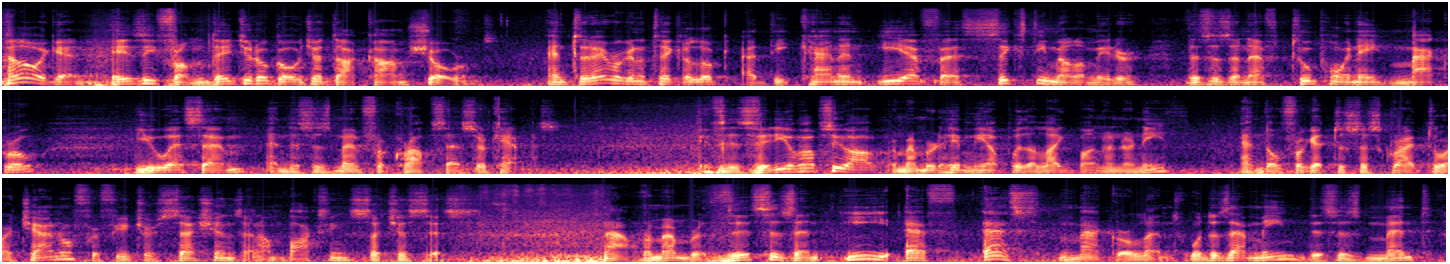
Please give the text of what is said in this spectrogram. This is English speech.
Hello again, Izzy from DigitalGoja.com showrooms. And today we're going to take a look at the Canon EFS 60mm. This is an f2.8 macro USM and this is meant for crop sensor cameras. If this video helps you out, remember to hit me up with a like button underneath and don't forget to subscribe to our channel for future sessions and unboxings such as this. Now remember, this is an EFS macro lens. What does that mean? This is meant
